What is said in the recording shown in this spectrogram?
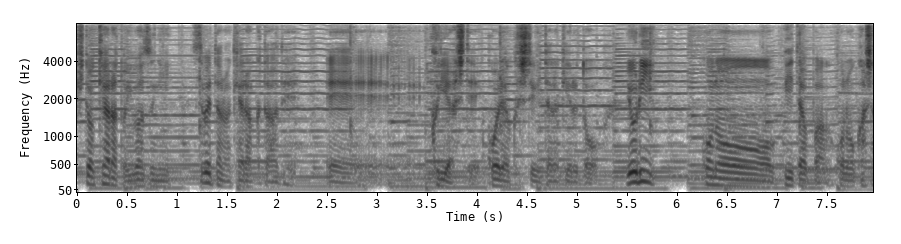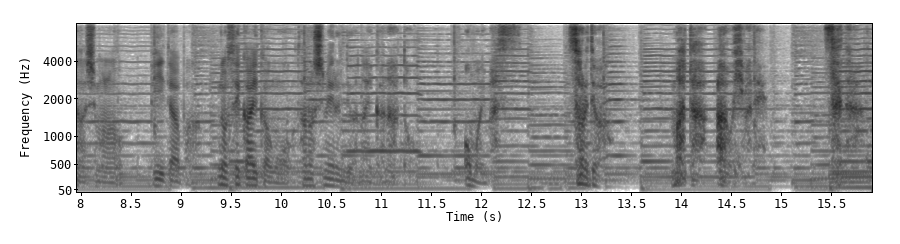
一キャラと言わずに全てのキャラクターで、えー、クリアして攻略していただけるとよりこのピーターパンこのおかしな島のピーターパンの世界観を楽しめるんではないかなと思います。それではまた会う日まで。さよなら。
